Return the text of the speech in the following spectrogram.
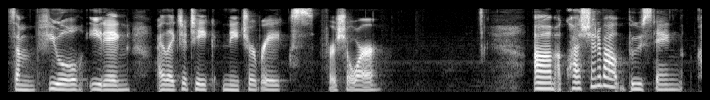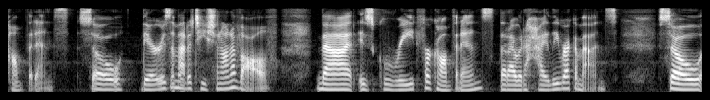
some fuel eating. I like to take nature breaks for sure. Um, a question about boosting confidence. So, there is a meditation on Evolve that is great for confidence that I would highly recommend. So,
